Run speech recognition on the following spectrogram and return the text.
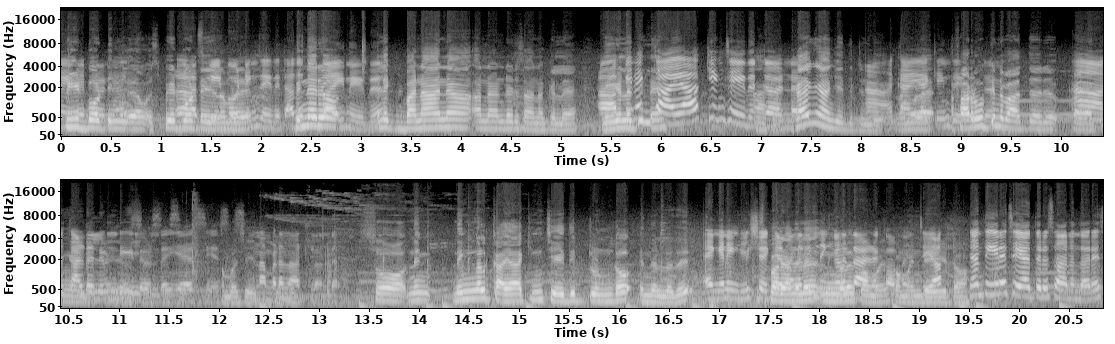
സ്പീഡ് ബോട്ടിംഗ് സ്പീഡ് ബോട്ട് ചെയ്തിട്ട്. പിന്നെ ഒരു ലൈക്ക് ലൈക് ബനാന പറഞ്ഞാണ്ട് ഒരു സാധനമൊക്കെ അല്ലേ ആ, കയാക്കിംഗ് ചെയ്തിട്ടുണ്ട്. ഞാൻ ചെയ്തിട്ടുണ്ട്. ഫറൂഖിന്റെ ഭാഗത്ത് ഒരു ആ കടലുണ്ടിയിലുണ്ട്. യെസ് യെസ് നമ്മുടെ നാട്ടിലുണ്ട്. സോ നിങ്ങൾ കയാക്കിംഗ് ചെയ്തിട്ടുണ്ടോ എന്നുള്ളത് എങ്ങനെ ഇംഗ്ലീഷ് നിങ്ങൾ താഴെ കമന്റ് ചെയ്യ്. ചെയ്യാം ഞാൻ തീരെ ചെയ്യാത്തൊരു സാധനം എന്താ പറയാ?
